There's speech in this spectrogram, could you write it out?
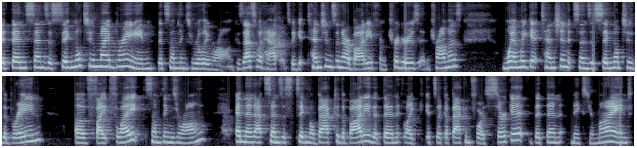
that then sends a signal to my brain that something's really wrong. Because that's what happens. We get tensions in our body from triggers and traumas. When we get tension, it sends a signal to the brain of fight flight, something's wrong. And then that sends a signal back to the body that then like it's like a back and forth circuit that then makes your mind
